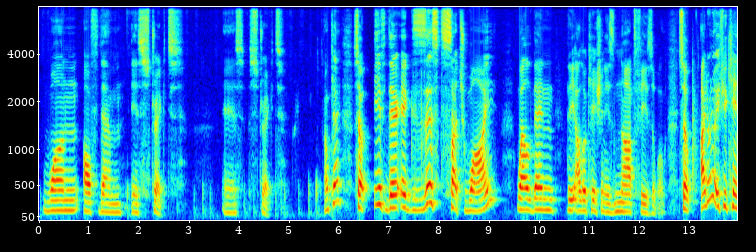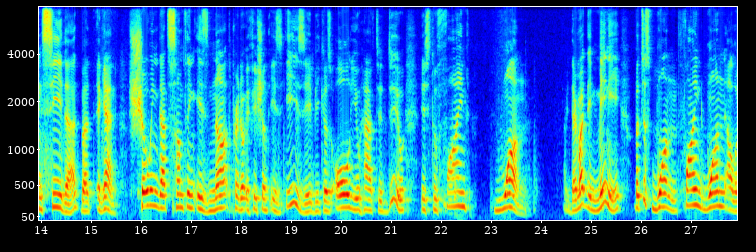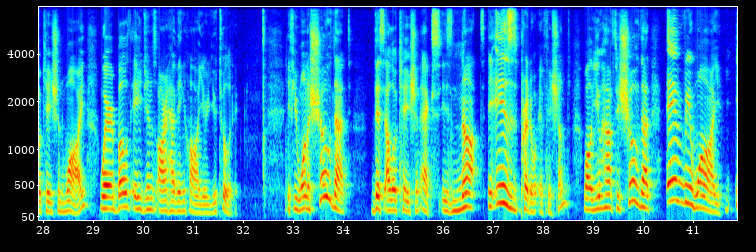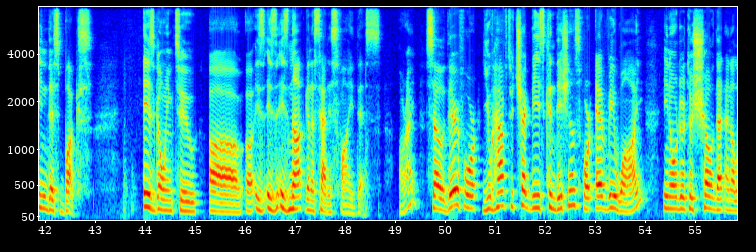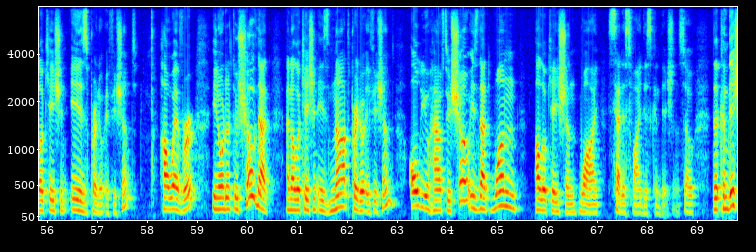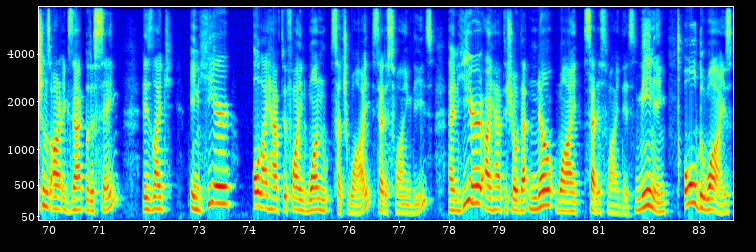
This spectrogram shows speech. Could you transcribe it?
one of them is strict, is strict. Okay, so if there exists such y, well then the allocation is not feasible. So I don't know if you can see that, but again, showing that something is not Pareto efficient is easy because all you have to do is to find one. I mean, there might be many, but just one, find one allocation y where both agents are having higher utility. If you want to show that this allocation X is not, is Pareto efficient, well, you have to show that every Y in this box is going to, uh, uh, is, is, is not going to satisfy this. All right. So therefore, you have to check these conditions for every Y in order to show that an allocation is Pareto efficient. However, in order to show that an allocation is not Pareto efficient, all you have to show is that one allocation y satisfy this condition. So the conditions are exactly the same. Is like in here, all I have to find one such y satisfying these. And here I have to show that no y satisfy this, meaning all the y's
